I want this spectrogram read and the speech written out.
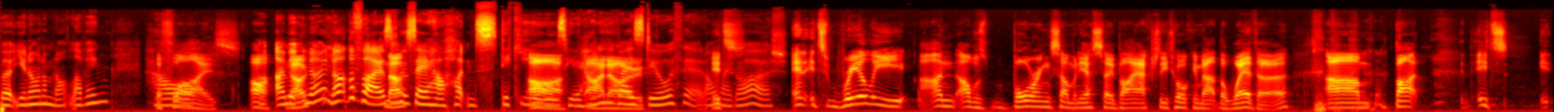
But you know what I'm not loving? How The flies. Oh, I mean, no, not the flies. No. I was gonna say how hot and sticky Oh, it is here. I How do you know. guys deal with it? Oh It's- my gosh. And it's really, un- I was boring someone yesterday by actually talking about the weather, um, but it's it,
